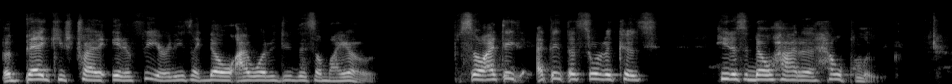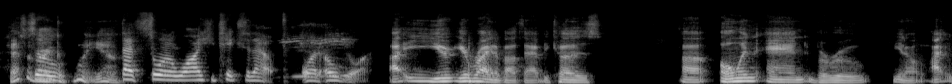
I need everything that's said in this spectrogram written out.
But Ben keeps trying to interfere, and he's like, "No, I want to do this on my own." So I think I think that's sort of because he doesn't know how to help Luke. That's a so very good point. Yeah, that's sort of why he takes it out on Obi Wan. You're you're right about that because uh, Owen and Beru, you know, I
